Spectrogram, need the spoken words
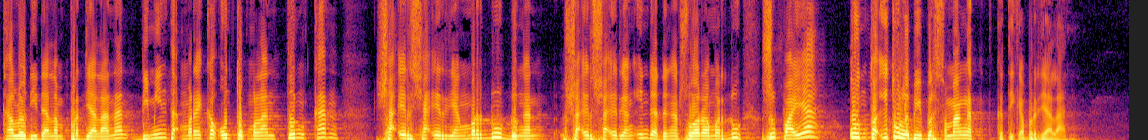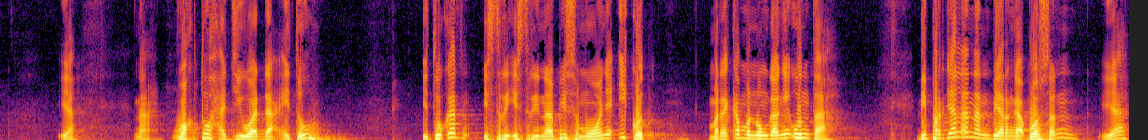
kalau di dalam perjalanan diminta mereka untuk melantunkan syair-syair yang merdu dengan syair-syair yang indah dengan suara merdu supaya unta itu lebih bersemangat ketika berjalan. Ya, Nah, waktu haji wada itu, itu kan istri-istri Nabi semuanya ikut. Mereka menunggangi unta. Di perjalanan biar nggak bosan, ya,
